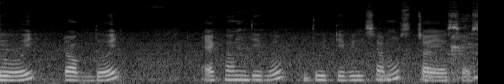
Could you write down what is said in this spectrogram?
দই, টক দই। এখন দিব দুই টেবিল চামচ চয়া সস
